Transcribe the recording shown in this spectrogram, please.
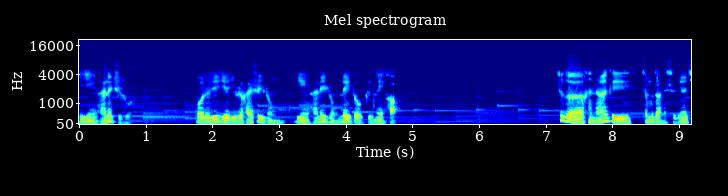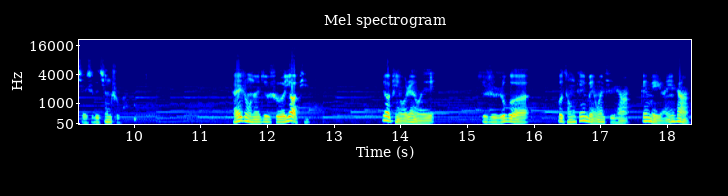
隐含的执着。我的理解就是还是一种隐含的一种内斗跟内耗。这个很难给这么短的时间解释的清楚吧？还有一种呢，就是说药品，药品我认为，就是如果不从根本问题上、根本原因上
